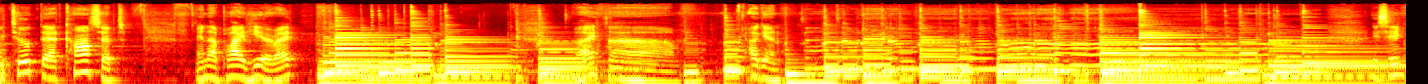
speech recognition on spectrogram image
we took that concept and applied here, right? Right? Um, again. You see,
